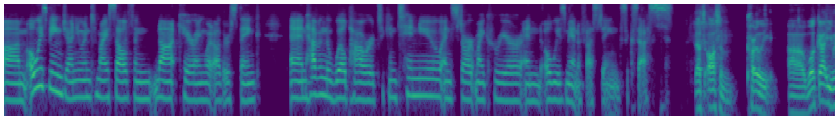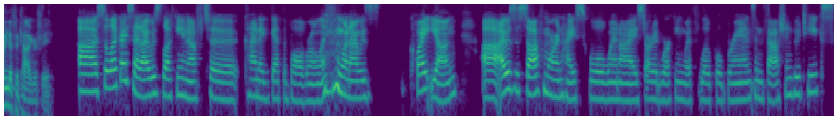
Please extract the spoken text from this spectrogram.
um, always being genuine to myself and not caring what others think, and having the willpower to continue and start my career and always manifesting success. That's awesome. Carly, uh, what got you into photography? Uh, so, like I said, I was lucky enough to kind of get the ball rolling when I was quite young. Uh, I was a sophomore in high school when I started working with local brands and fashion boutiques,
